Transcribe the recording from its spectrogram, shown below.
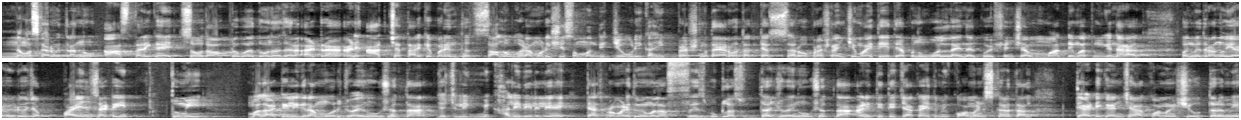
नमस्कार मित्रांनो आज तारीख आहे चौदा ऑक्टोबर दोन हजार अठरा आणि आजच्या तारखेपर्यंत चालू घडामोडीशी संबंधित जेवढी काही प्रश्न तयार होतात त्या सर्व प्रश्नांची माहिती येते आपण वन लाईनर क्वेश्चनच्या माध्यमातून घेणार आहात. पण मित्रांनो या व्हिडिओच्या फाईलसाठी तुम्ही मला टेलिग्रामवर जॉईन होऊ शकता ज्याची लिंक मी खाली दिलेली आहे. त्याचप्रमाणे तुम्ही मला फेसबुकला सुद्धा जॉईन होऊ शकता आणि तिथे ज्या काही तुम्ही कॉमेंट्स करताल त्या ठिकाणच्या कॉमेंट्सची उत्तरं मी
